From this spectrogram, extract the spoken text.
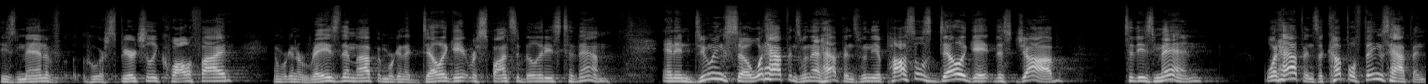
these men of, who are spiritually qualified and we're going to raise them up and we're going to delegate responsibilities to them. And in doing so, what happens when that happens? When the apostles delegate this job to these men, what happens? A couple things happen.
